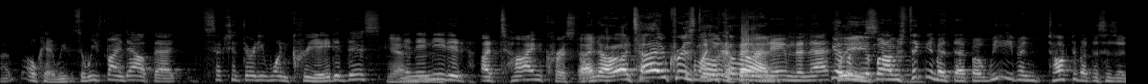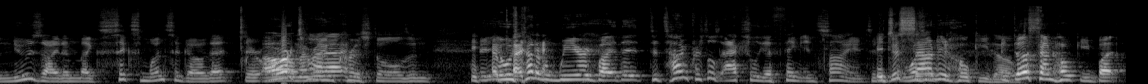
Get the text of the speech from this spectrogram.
Uh, okay, we, so we find out that Section Thirty One created this, Yeah. and they mm-hmm. needed a time crystal. I know a time crystal. Come on, you come a better on. name than that. Yeah, but, Please. but I was thinking about that. But we even talked about this as a news item like six months ago that there Oh, are time that? crystals, and it, it was kind of weird. But the, the time crystal is actually a thing in science. It just wasn't- sounded hokey though. It does sound hokey, but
